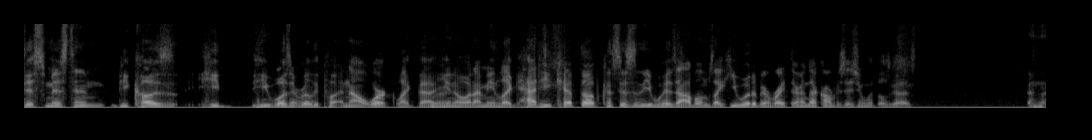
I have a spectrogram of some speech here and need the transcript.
dismissed him because he he wasn't really putting out work like that. You know what I mean? Like had he kept up consistently with his albums, like he would have been right there in that conversation with those guys. I don't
